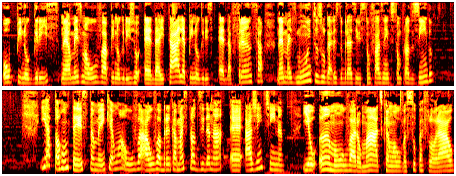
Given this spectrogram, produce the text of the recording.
ou Pinot Gris, né? A mesma uva, Pinot Grigio é da Itália, Pinot Gris é da França, né? Mas muitos lugares do Brasil estão fazendo, estão produzindo. E a Torrontés também, que é uma uva, a uva branca mais produzida na é, Argentina. E eu amo uma uva aromática, é uma uva super floral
